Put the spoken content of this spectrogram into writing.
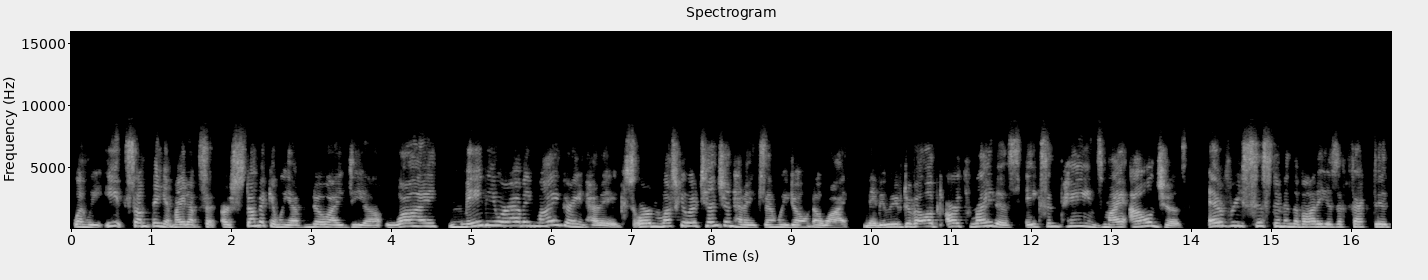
When we eat something, it might upset our stomach and we have no idea why. Maybe we're having migraine headaches or muscular tension headaches and we don't know why. Maybe we've developed arthritis, aches and pains, myalgias. Every system in the body is affected,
